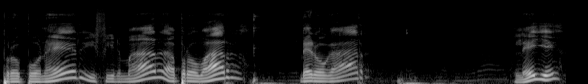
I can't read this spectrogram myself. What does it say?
Proponer y firmar, aprobar, derogar leyes.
